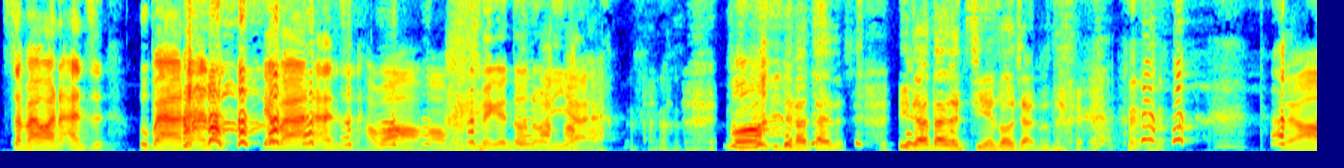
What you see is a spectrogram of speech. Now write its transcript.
三百万的案子、五百万的案子、六百万的案子，好不好？好，不是每个人都那么厉害。不，一定要带着一定要带着节奏讲，对不对？对啊，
